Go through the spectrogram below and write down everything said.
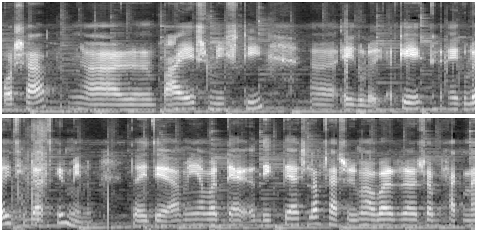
কষা, আর পায়েস, মিষ্টি এগুলোই কেক এগুলোই ছিল আজকের মেনু তো এই যে আমি আবার দেখতে আসলাম শাশুড়ি মা আবার সব ঢাকনা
